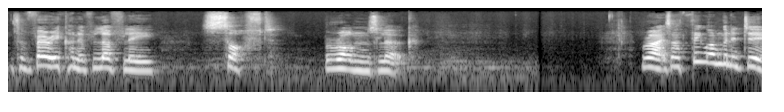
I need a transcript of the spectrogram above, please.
It's a very kind of lovely, soft bronze look. Right, so I think what I'm going to do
